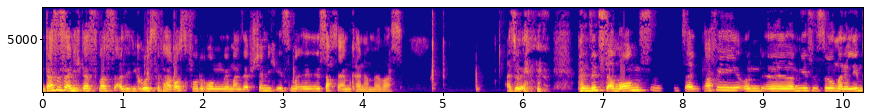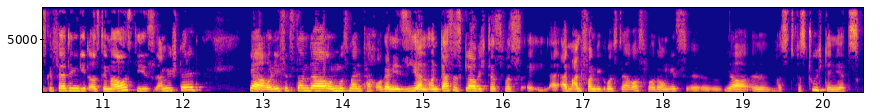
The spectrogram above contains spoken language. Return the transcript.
Und das ist eigentlich das, was also die größte Herausforderung, wenn man selbstständig ist, man, es sagt einem keiner mehr was. Also man sitzt da morgens mit seinem Kaffee und äh, bei mir ist es so, meine Lebensgefährtin geht aus dem Haus, die ist angestellt ja, und ich sitze dann da und muss meinen Tag organisieren. Und das ist, glaube ich, das, was äh, am Anfang die größte Herausforderung ist. Äh, ja, äh, was, was tue ich denn jetzt?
